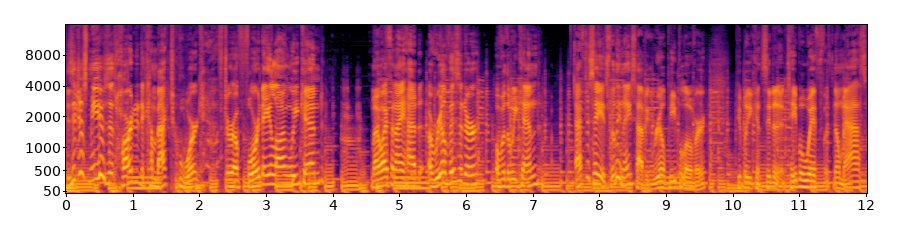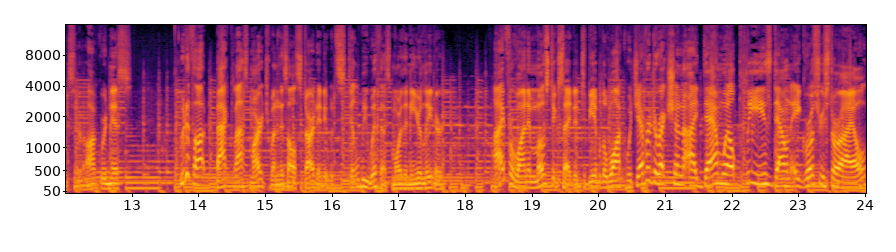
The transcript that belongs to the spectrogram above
Is it just me or is it harder to come back to work after a four day long weekend? My wife and I had a real visitor over the weekend. I have to say, it's really nice having real people over. People you can sit at a table with with no masks or awkwardness. Who'd have thought back last March when this all started, it would still be with us more than a year later? I, for one, am most excited to be able to walk whichever direction I damn well please down a grocery store aisle.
